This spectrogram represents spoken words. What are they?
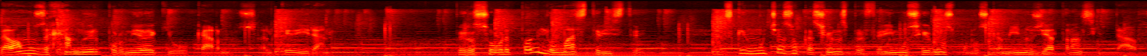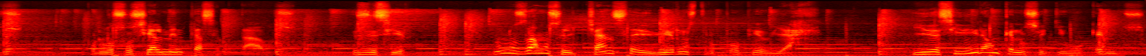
la vamos dejando ir por miedo de equivocarnos, al que dirán. Pero sobre todo y lo más triste, es que en muchas ocasiones preferimos irnos por los caminos ya transitados, por lo socialmente aceptados. Es decir, no nos damos el chance de vivir nuestro propio viaje y decidir aunque nos equivoquemos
